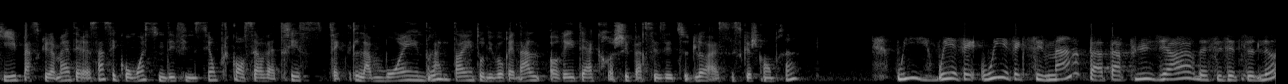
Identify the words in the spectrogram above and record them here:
qui est particulièrement intéressant, c'est qu'au moins c'est une définition plus conservatrice. Fait que la moindre atteinte au niveau rénal aurait été accrochée par ces études-là. C'est ce que je comprends? Oui, oui, oui, effectivement, par, par plusieurs de ces études-là.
